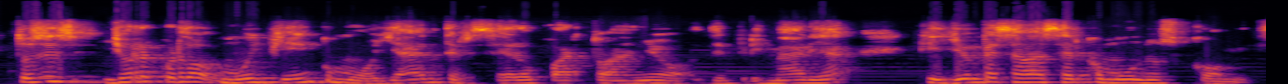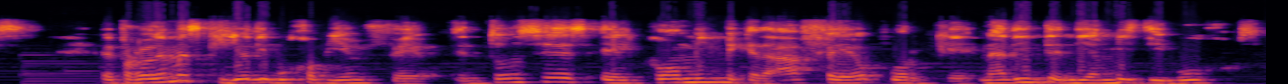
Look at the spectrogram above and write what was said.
Entonces yo recuerdo muy bien como ya en tercero o cuarto año de primaria, que yo empezaba a hacer como unos cómics. El problema es que yo dibujo bien feo, entonces el cómic me quedaba feo porque nadie entendía mis dibujos.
